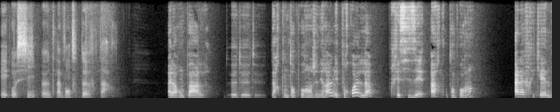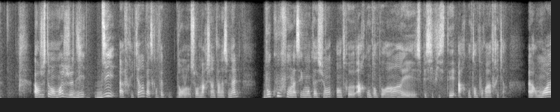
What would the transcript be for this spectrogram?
et aussi euh, de la vente d'œuvres d'art. Alors, on parle d'art contemporain en général, mais pourquoi là, préciser art contemporain à l'africaine? Alors justement, moi je dis dit africain parce qu'en fait, sur le marché international, beaucoup font la segmentation entre art contemporain et spécificité art contemporain africain. Alors moi,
